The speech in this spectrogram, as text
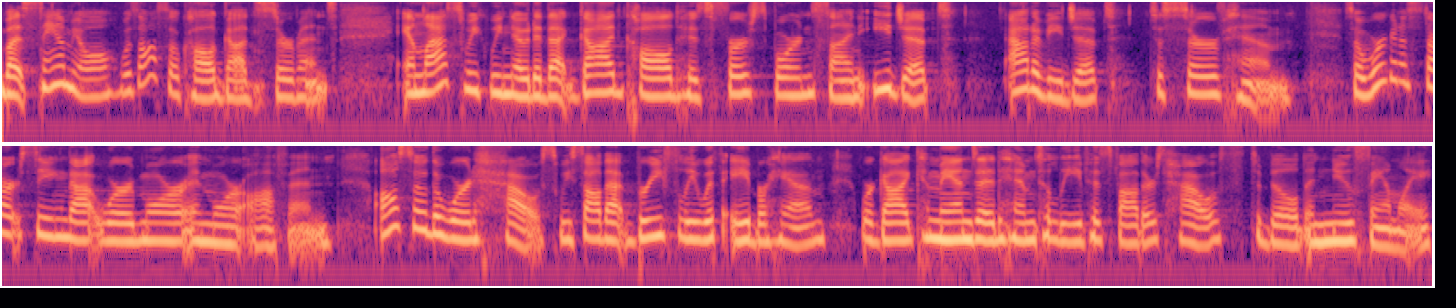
But Samuel was also called God's servant. And last week we noted that God called his firstborn son, Egypt, out of Egypt to serve him. So we're going to start seeing that word more and more often. Also, the word house. We saw that briefly with Abraham, where God commanded him to leave his father's house to build a new family.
